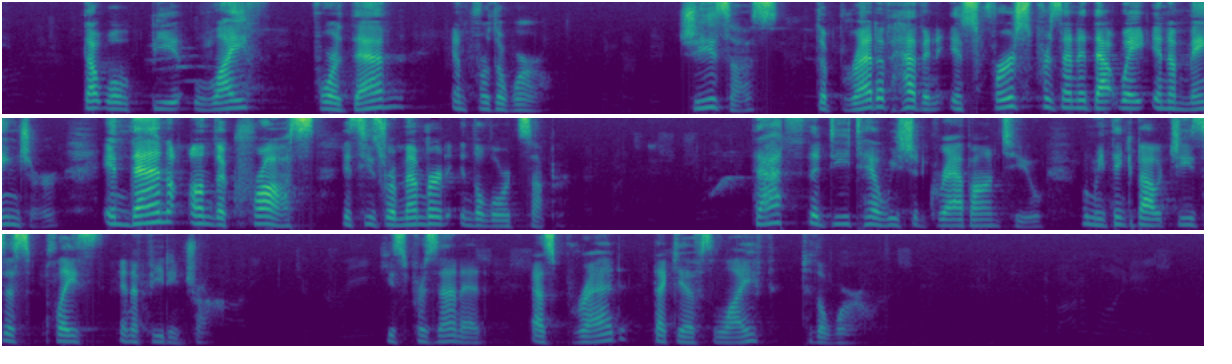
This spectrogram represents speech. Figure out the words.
that will be life for them and for the world. Jesus, the bread of heaven, is first presented that way in a manger, and then on the cross is he's remembered in the Lord's Supper. That's the detail we should grab onto when we think about Jesus placed in a feeding trough. He's presented as bread that gives life to the world.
